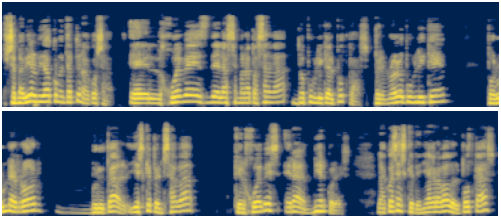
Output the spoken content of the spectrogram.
se me había olvidado comentarte una cosa. El jueves de la semana pasada no publiqué el podcast, pero no lo publiqué por un error brutal. Y es que pensaba que el jueves era el miércoles. La cosa es que tenía grabado el podcast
